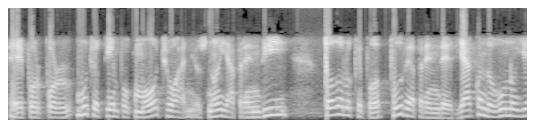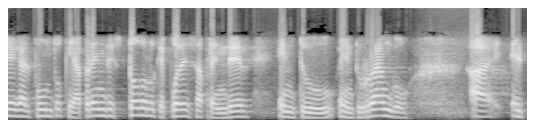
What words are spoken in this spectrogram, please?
eh, por, por mucho tiempo, como ocho años, ¿no? Y aprendí todo lo que pude aprender. Ya cuando uno llega al punto que aprendes todo lo que puedes aprender en tu, en tu rango, ah, el,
